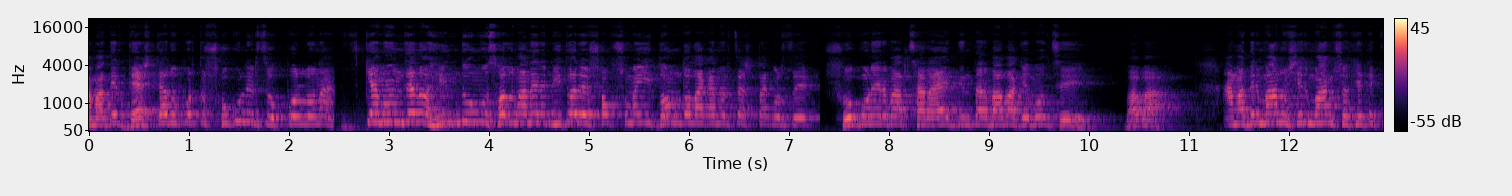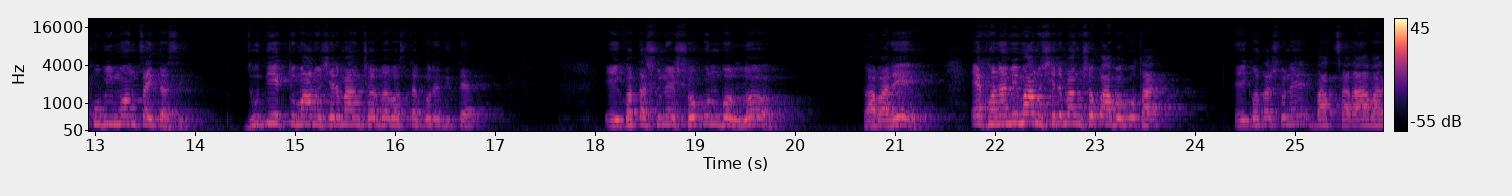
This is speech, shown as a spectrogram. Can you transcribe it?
আমাদের দেশটার উপর তো শকুনের চোখ পড়ল না। কেমন যেন হিন্দু মুসলমানের ভিতরে সবসময় দ্বন্দ্ব লাগানোর চেষ্টা করছে। শকুনের বাচ্চারা একদিন তার বাবাকে বলছে, বাবা, আমাদের মানুষের মাংস খেতে খুবই মন চাইতাছে। যদি একটু মানুষের মাংসের ব্যবস্থা করে দিতে। এই কথা শুনে শকুন বলল, বাবা রে, এখন আমি মানুষের মাংস পাবো কোথায়? এই কথা শুনে বাচ্চারা আবার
